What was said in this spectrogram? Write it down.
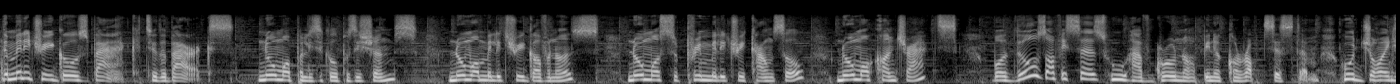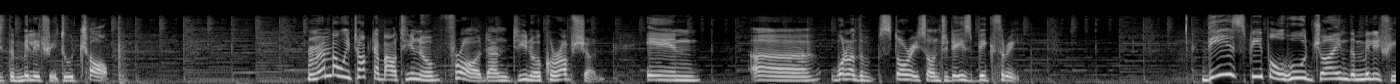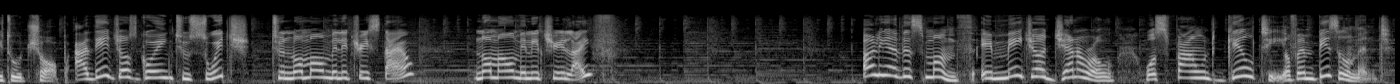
The military goes back to the barracks. No more political positions, no more military governors, no more Supreme Military Council, no more contracts. But those officers who have grown up in a corrupt system, who joined the military to chop, Remember, we talked about, you know, fraud and, you know, corruption in uh, one of the stories on today's Big Three. These people who join the military to chop, are they just going to switch to normal military style? Normal military life? Earlier this month, a major general was found guilty of embezzlement.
